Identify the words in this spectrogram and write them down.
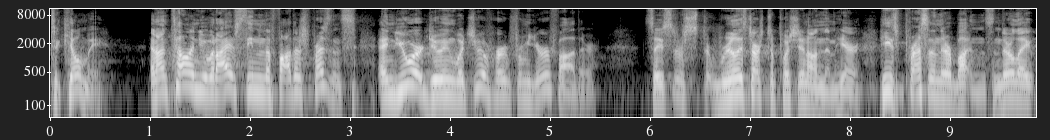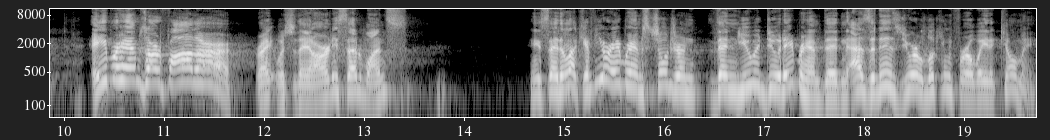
to kill me. And I'm telling you what I have seen in the Father's presence, and you are doing what you have heard from your Father. So he sort of really starts to push in on them here. He's pressing their buttons, and they're like, Abraham's our father, right? Which they had already said once. He said, Look, if you're Abraham's children, then you would do what Abraham did, and as it is, you are looking for a way to kill me.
